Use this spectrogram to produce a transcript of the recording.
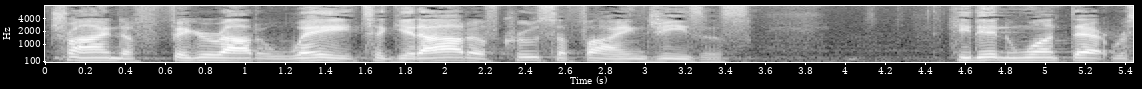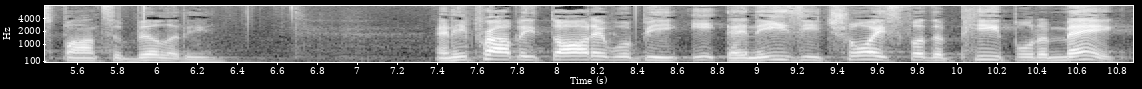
trying to figure out a way to get out of crucifying Jesus. He didn't want that responsibility. And he probably thought it would be an easy choice for the people to make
